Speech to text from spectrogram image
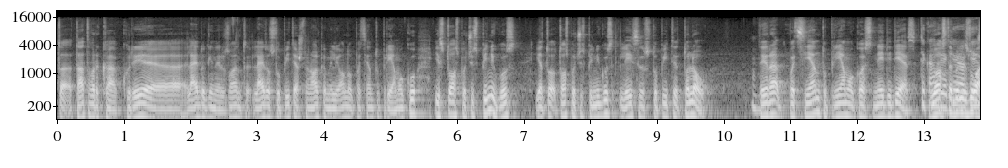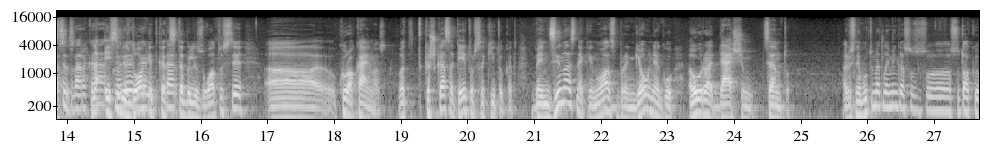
ta, ta tvarka, kuri e, leido generalizuojant, leido staupyti 18 milijonų pacientų priemokų, į tuos pačius pinigus, jie to, tos pačius pinigus leis ir staupyti toliau. Tai yra pacientų priemokos nedidės. Reikėjo keisti stabilizuosis. tvarką, Na, įsivaizduokit, kad per- stabilizuotųsi uh, kūro kainos. Vat kažkas ateitų ir sakytų, kad benzinas nekainuos brangiau negu eurą 10 centų. Ar jūs nebūtumėt laimingas su, su, su tokiu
